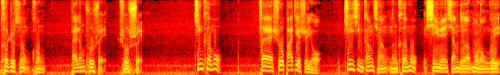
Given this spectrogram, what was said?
克制孙悟空；白龙出水，属水。金克木，在收八戒时有金性刚强，能克木；心猿降得木龙归。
